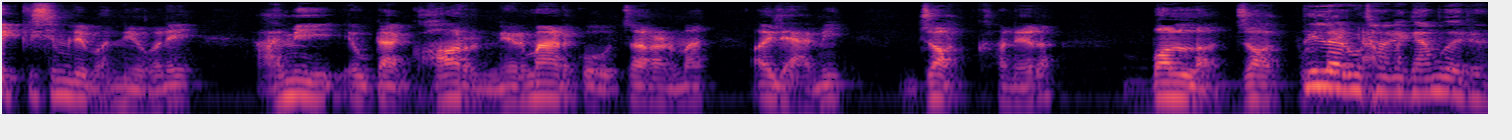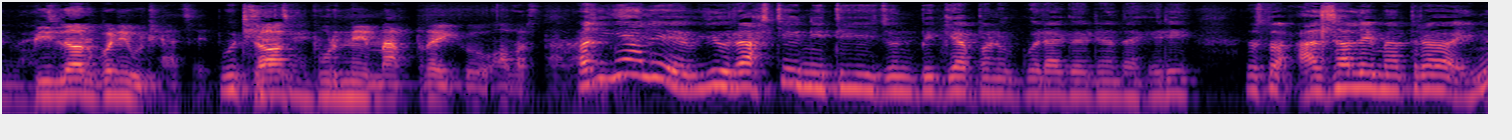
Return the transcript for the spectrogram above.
एक किसिमले भन्ने हो भने हामी एउटा घर निर्माणको चरणमा अहिले हामी जग खनेर बल्ल जग पिलर उठाउने काम गरिरहनु पिलर पनि उठाएको छ। जग पुर्ने मात्रैको अवस्था हजुर यहाँले यो राष्ट्रिय नीति जुन विज्ञापनको कुरा गरिरहँदाखेरि जस्तो हालसालै मात्र होइन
